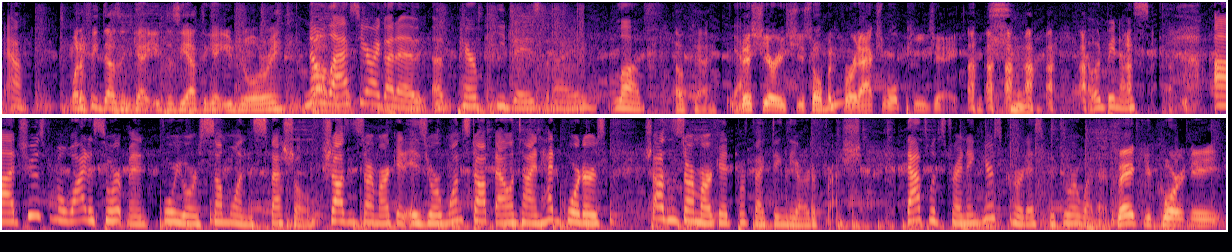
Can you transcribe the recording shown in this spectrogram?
Yeah. What if he doesn't get you? Does he have to get you jewelry? No, Probably. last year I got a, a pair of PJs that I love. Okay. Yeah. This year, she's hoping for an actual PJ. That would be nice. Uh, choose from a wide assortment for your someone special. Shaw's and Star Market is your one stop Valentine headquarters. Shaw's and Star Market, perfecting the art of fresh. That's what's trending. Here's Curtis with your weather. Thank you, Courtney.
